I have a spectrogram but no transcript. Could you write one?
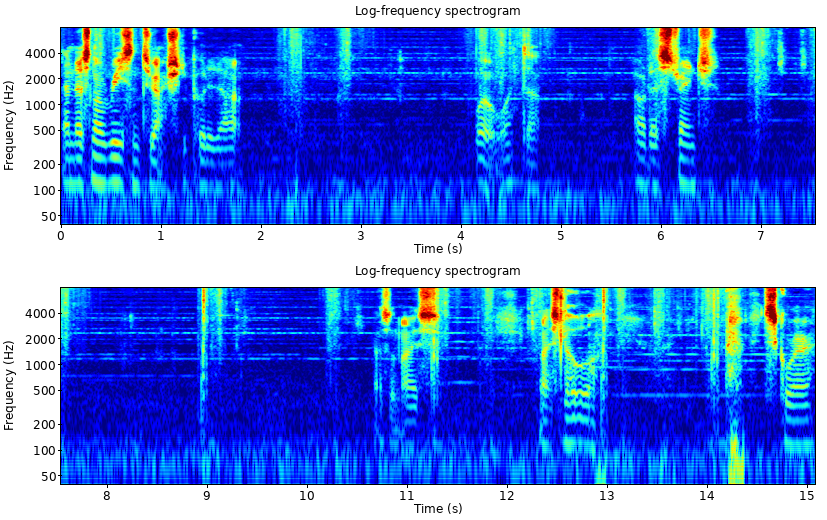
then there's no reason to actually put it out. Whoa, what the? Oh, that's strange. That's a nice, nice little square.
